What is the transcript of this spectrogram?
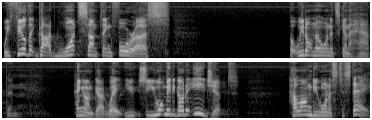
We feel that God wants something for us, but we don't know when it's going to happen. Hang on, God, wait. You, so you want me to go to Egypt? How long do you want us to stay?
